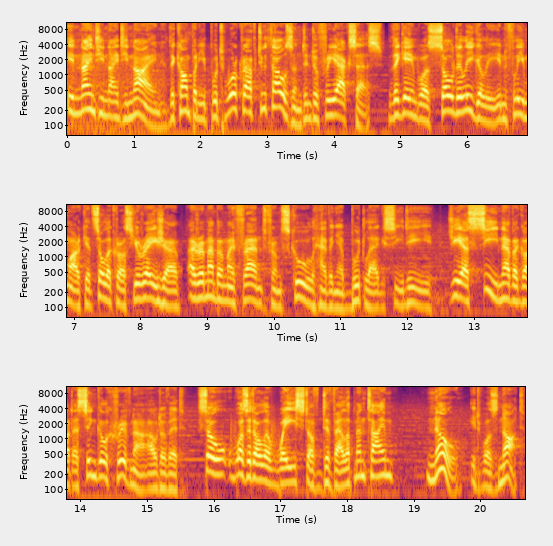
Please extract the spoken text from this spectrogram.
In 1999, the company put Warcraft 2000 into free access. The game was sold illegally in flea markets all across Eurasia. I remember my friend from school having a bootleg CD. GSC never got a single hryvnia out of it. So, was it all a waste of development time? No, it was not.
